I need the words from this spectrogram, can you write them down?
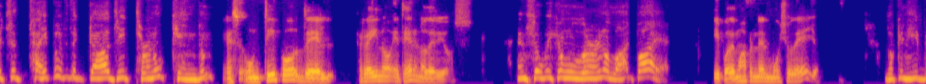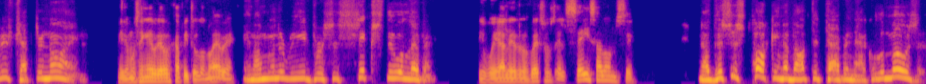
It's a type of the God's eternal kingdom, Es un tipo del reino eterno de Dios and so we can learn a lot by it. y podemos aprender mucho de ello. Look in Hebrews chapter 9, Miremos en Hebreos capítulo 9 and I'm going to read verses 6 through 11. y voy a leer los versos del 6 al 11. Now, this is talking about the tabernacle of Moses,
